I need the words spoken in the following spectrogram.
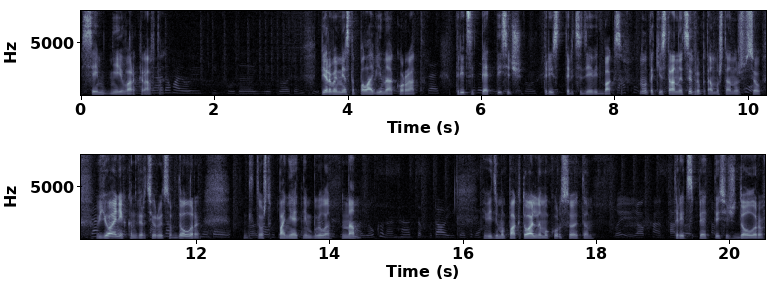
7 дней Варкрафта. Первое место половина аккурат. 35 тысяч 339 баксов. Ну, такие странные цифры, потому что оно же все в юанях конвертируется в доллары, для того, чтобы понятнее было нам. И, видимо, по актуальному курсу это 35 тысяч долларов.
